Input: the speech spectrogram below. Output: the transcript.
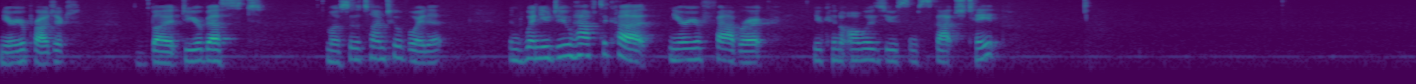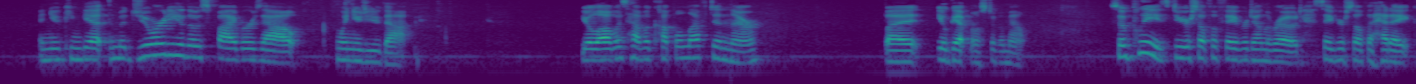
near your project, but do your best most of the time to avoid it. And when you do have to cut near your fabric, you can always use some scotch tape. And you can get the majority of those fibers out when you do that. You'll always have a couple left in there, but you'll get most of them out. So please do yourself a favor down the road. Save yourself a headache.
